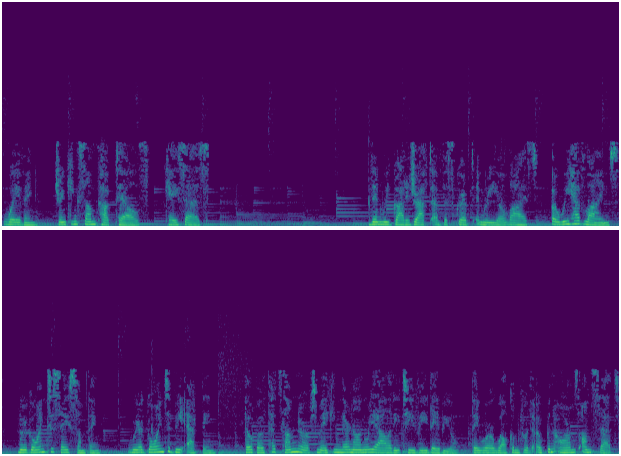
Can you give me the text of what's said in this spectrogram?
waving, drinking some cocktails, Kay says. Then we got a draft of the script and realized, oh we have lines, we're going to say something. We're going to be acting. Though both had some nerves making their non-reality TV debut, they were welcomed with open arms on set.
